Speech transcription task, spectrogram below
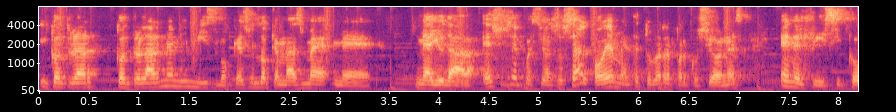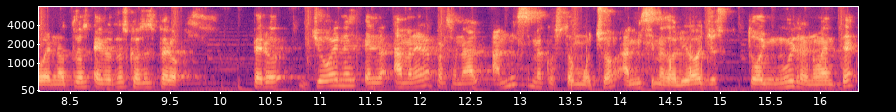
Y controlar, controlarme a mí mismo, que eso es lo que más me, me, me ayudaba. Eso es en cuestión social. Obviamente tuve repercusiones en el físico, en, otros, en otras cosas, pero, pero yo en, a manera personal, a mí sí me costó mucho, a mí sí me dolió, yo estoy muy renuente.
